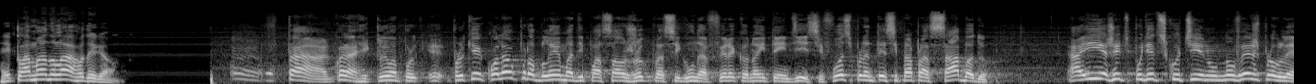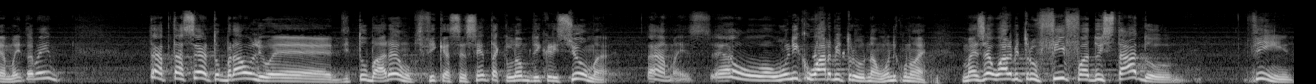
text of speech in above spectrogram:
reclamando lá, Rodrigão. Tá, agora reclama porque, porque qual é o problema de passar o jogo para segunda-feira que eu não entendi? Se fosse para antecipar para sábado, aí a gente podia discutir, não, não vejo problema. E também tá, tá certo, o Braulio é de Tubarão, que fica a 60 quilômetros de Criciúma. Tá, mas é o único árbitro, não, único não é, mas é o árbitro FIFA do estado. Enfim.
